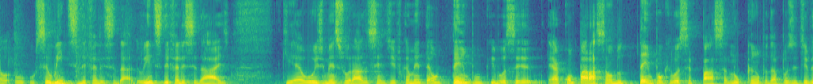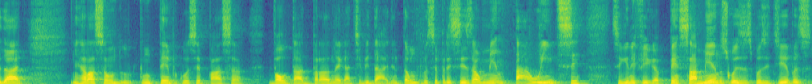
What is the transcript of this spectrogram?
o, o seu índice de felicidade. O índice de felicidade, que é hoje mensurado cientificamente, é o tempo que você. é a comparação do tempo que você passa no campo da positividade em relação do, com o tempo que você passa voltado para a negatividade. Então você precisa aumentar o índice, significa pensar menos coisas positivas,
